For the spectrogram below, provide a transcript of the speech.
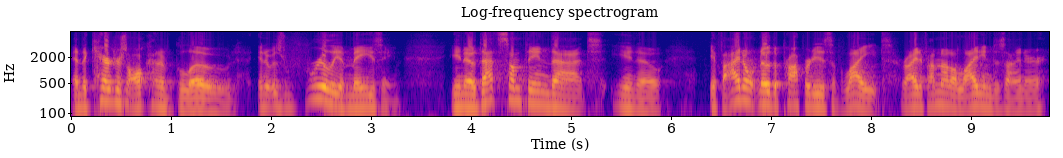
and the characters all kind of glowed, and it was really amazing. You know, that's something that, you know, if I don't know the properties of light, right, if I'm not a lighting designer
